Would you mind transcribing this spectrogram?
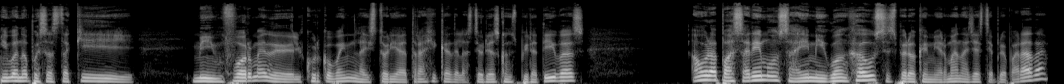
Y bueno, pues hasta aquí mi informe del Kurt Cobain, la historia trágica de las teorías conspirativas. Ahora pasaremos a Amy Winehouse, espero que mi hermana ya esté preparada.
